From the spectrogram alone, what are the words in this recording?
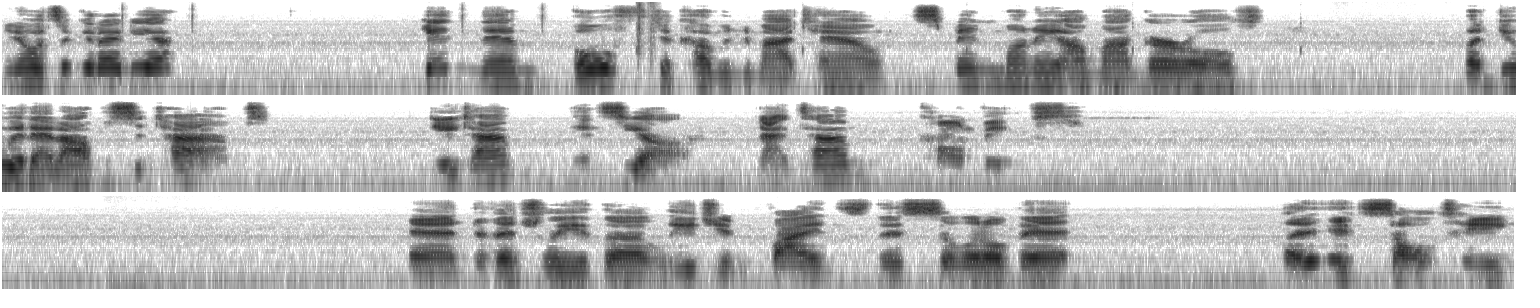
you know what's a good idea? Getting them both to come into my town, spend money on my girls, but do it at opposite times. Daytime, NCR. Nighttime, convicts. And eventually the Legion finds this a little bit uh, insulting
